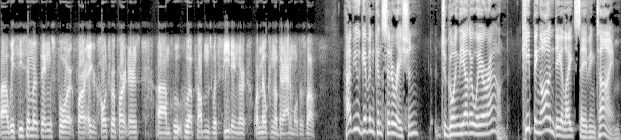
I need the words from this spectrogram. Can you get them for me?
Uh, we see similar things for, for our agricultural partners um, who, who have problems with feeding or, or milking of their animals as well. Have you given consideration to going the other way around? Keeping on daylight saving time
